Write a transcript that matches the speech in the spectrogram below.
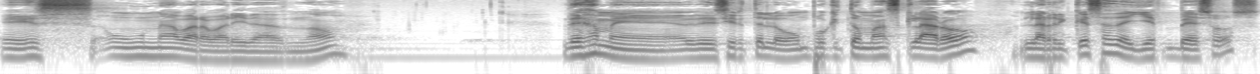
Es una barbaridad, ¿no? déjame decírtelo un poquito más claro. La riqueza de Jeff Bezos,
